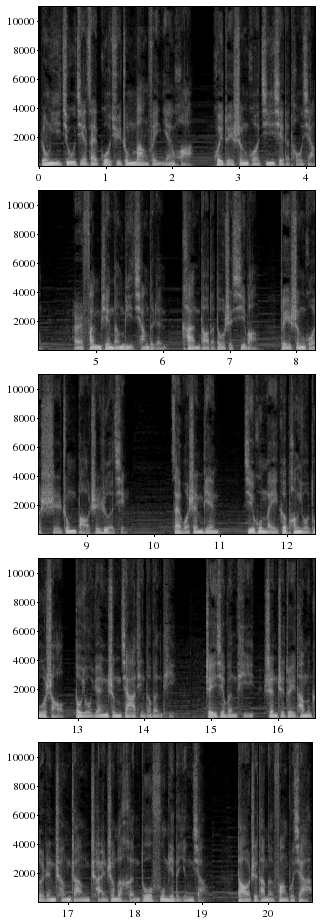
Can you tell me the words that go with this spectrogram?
容易纠结在过去中浪费年华，会对生活机械的投降；而翻篇能力强的人。看到的都是希望，对生活始终保持热情。在我身边，几乎每个朋友多少都有原生家庭的问题，这些问题甚至对他们个人成长产生了很多负面的影响，导致他们放不下、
